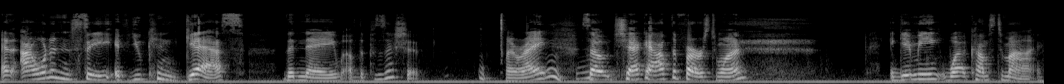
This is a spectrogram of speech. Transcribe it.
and I want to see if you can guess the name of the position. All right. So check out the first one and give me what comes to mind.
